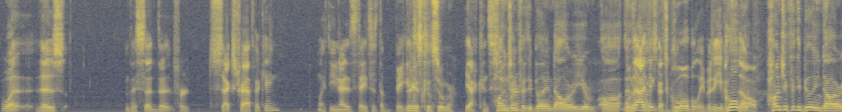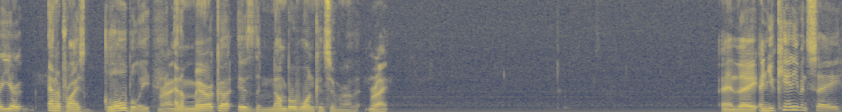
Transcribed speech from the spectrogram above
what there's, they said that for sex trafficking, like the United States is the biggest. Biggest consumer. yeah, consumer. 150 billion dollar a year. Uh, well, that, I think that's globally, but even global. so, 150 billion dollar a year enterprise globally, Right. and America is the number one consumer of it. right. And they and you can't even say.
